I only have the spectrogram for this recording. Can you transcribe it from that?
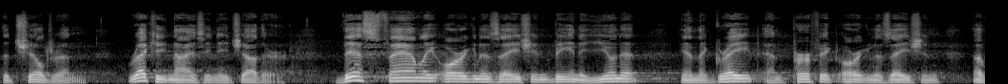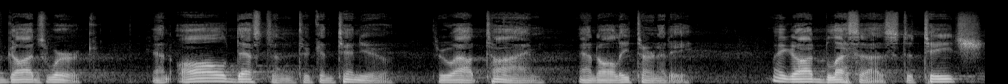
the children, recognizing each other? This family organization being a unit in the great and perfect organization of God's work, and all destined to continue throughout time and all eternity. May God bless us to teach,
